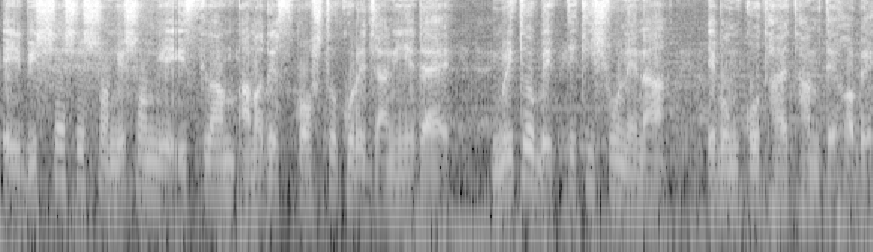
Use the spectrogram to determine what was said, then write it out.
এই বিশ্বাসের সঙ্গে সঙ্গে ইসলাম আমাদের স্পষ্ট করে জানিয়ে দেয় মৃত ব্যক্তি কি শোনে না এবং কোথায় থামতে হবে।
